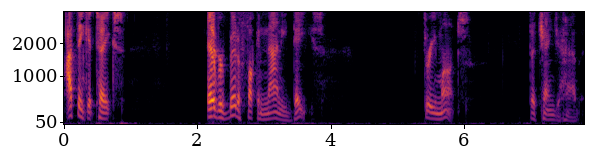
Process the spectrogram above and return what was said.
I think it takes every bit of fucking 90 days, three months to change a habit.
